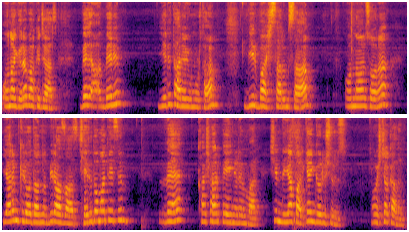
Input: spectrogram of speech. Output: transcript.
Ona göre bakacağız. Be- benim 7 tane yumurtam, bir baş sarımsağım, ondan sonra yarım kilodan biraz az çeri domatesim ve kaşar peynirim var. Şimdi yaparken görüşürüz. Hoşça kalın.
